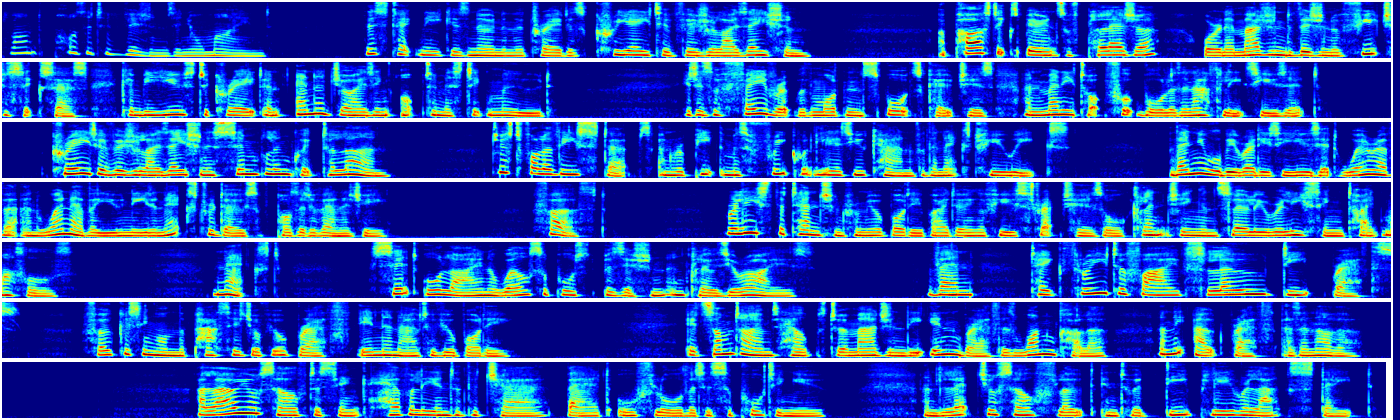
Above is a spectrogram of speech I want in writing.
Plant positive visions in your mind. This technique is known in the trade as creative visualization. A past experience of pleasure or an imagined vision of future success can be used to create an energizing, optimistic mood. It is a favorite with modern sports coaches, and many top footballers and athletes use it. Creative visualization is simple and quick to learn. Just follow these steps and repeat them as frequently as you can for the next few weeks. Then you will be ready to use it wherever and whenever you need an extra dose of positive energy. First, release the tension from your body by doing a few stretches or clenching and slowly releasing tight muscles. Next, sit or lie in a well supported position and close your eyes. Then, take three to five slow, deep breaths, focusing on the passage of your breath in and out of your body. It sometimes helps to imagine the in breath as one colour and the out breath as another. Allow yourself to sink heavily into the chair, bed, or floor that is supporting you, and let yourself float into a deeply relaxed state.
